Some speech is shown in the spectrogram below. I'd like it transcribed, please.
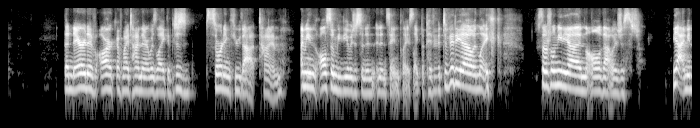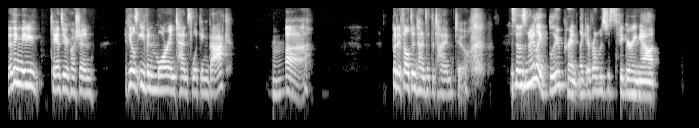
the narrative arc of my time there was like just sorting through that time I mean, also media was just an, an insane place, like the pivot to video and like social media and all of that was just, yeah. I mean, I think maybe to answer your question, it feels even more intense looking back. Mm-hmm. Uh, but it felt intense at the time too. Because there was no like blueprint, like everyone was just figuring out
